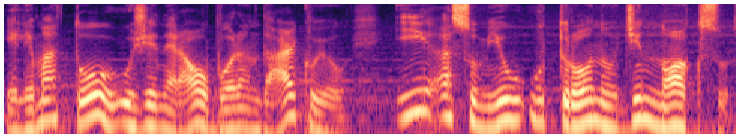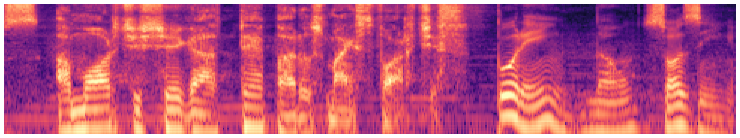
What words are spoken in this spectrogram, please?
ele matou o general Boran Darkwill e assumiu o trono de Noxus. A morte chega até para os mais fortes. Porém, não sozinho.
